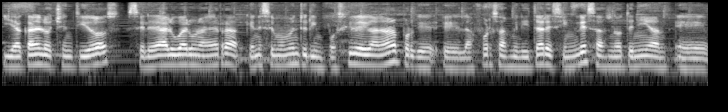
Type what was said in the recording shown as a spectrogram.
y acá en el 82 se le da lugar a una guerra que en ese momento era imposible de ganar porque eh, las fuerzas militares inglesas no tenían eh,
